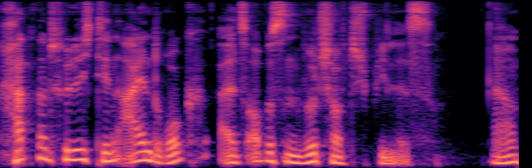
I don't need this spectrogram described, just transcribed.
hat natürlich den Eindruck, als ob es ein Wirtschaftsspiel ist. Ja.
